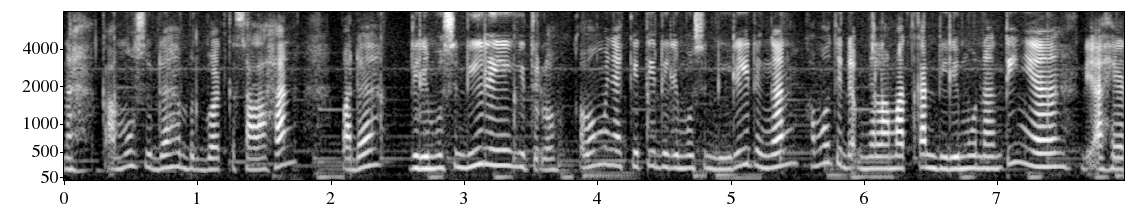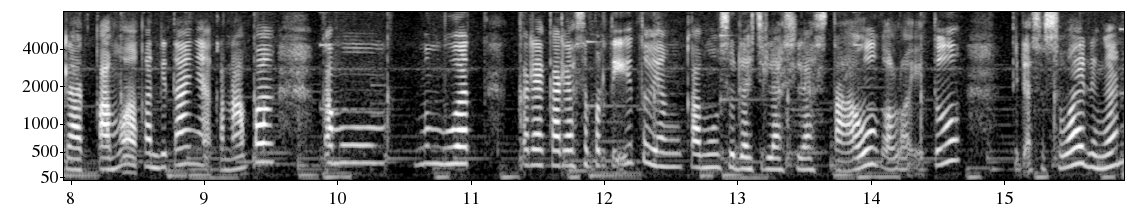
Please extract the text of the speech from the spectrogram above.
Nah kamu sudah berbuat kesalahan pada dirimu sendiri gitu loh. Kamu menyakiti dirimu sendiri dengan kamu tidak menyelamatkan dirimu nantinya. Di akhirat kamu akan ditanya kenapa kamu membuat karya-karya seperti itu yang kamu sudah jelas-jelas tahu kalau itu tidak sesuai dengan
